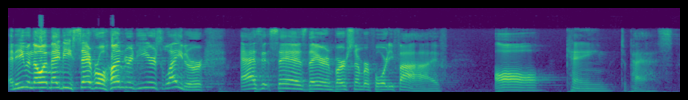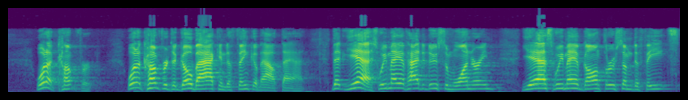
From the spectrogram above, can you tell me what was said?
And even though it may be several hundred years later, as it says there in verse number 45, all came to pass. What a comfort. What a comfort to go back and to think about that. That yes, we may have had to do some wondering. Yes, we may have gone through some defeats,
